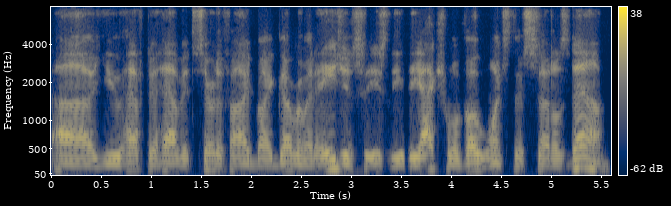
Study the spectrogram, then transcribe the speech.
uh, you have to have it certified by government agencies, the, the actual vote once this settles down.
